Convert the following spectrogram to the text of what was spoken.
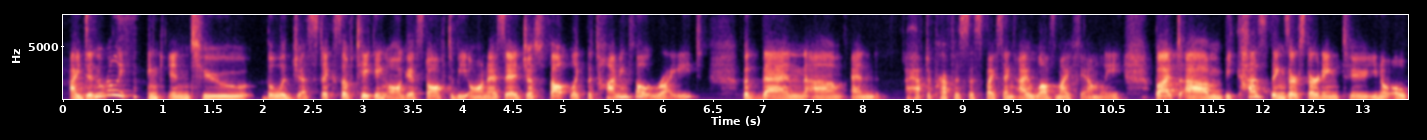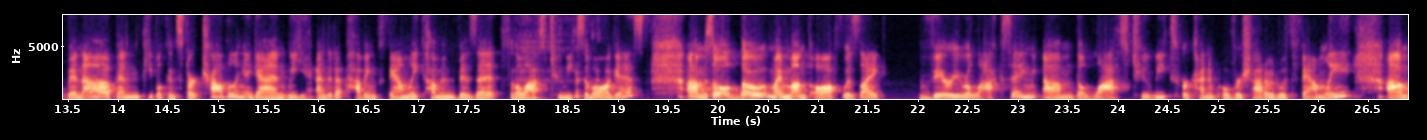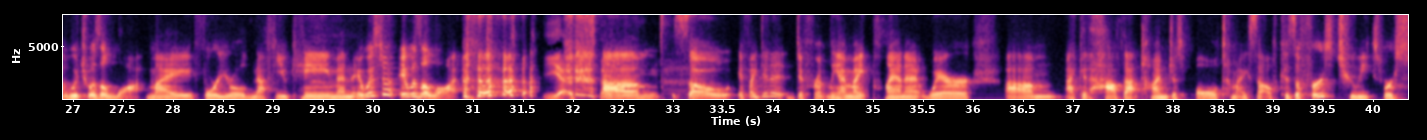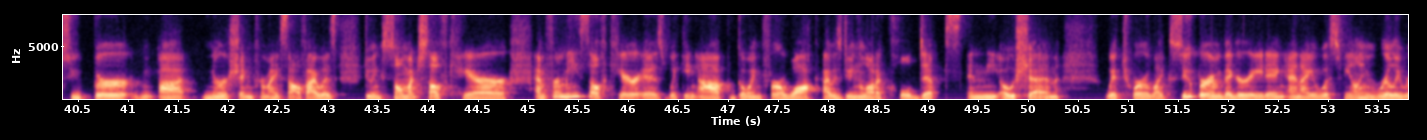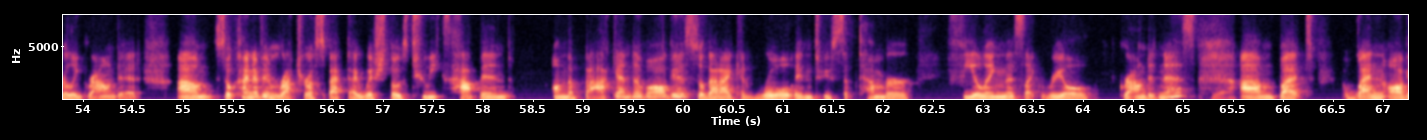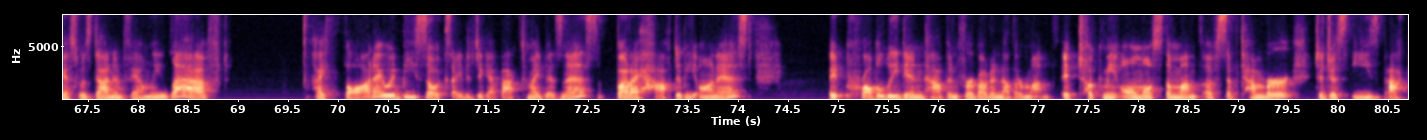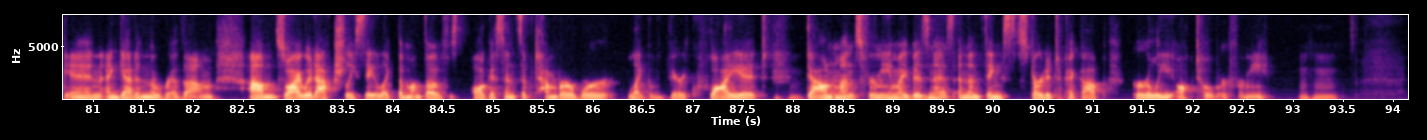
I didn't really think into the logistics of taking August off, to be honest. It just felt like the timing felt right. But then, um, and I have to preface this by saying I love my family, but um, because things are starting to, you know, open up and people can start traveling again, we ended up having family come and visit for the last two weeks of August. Um, so although my month off was like very relaxing. Um, the last two weeks were kind of overshadowed with family, um, which was a lot. My four-year-old nephew came, and it was just it was a lot. yes. um, so if I did it differently, I might plan it where um, I could have that time just all to myself. Because the first two weeks were super uh, nourishing for myself. I was doing so much self care, and for me, self care is waking up, going for a walk. I was doing a lot of cold dips in the ocean which were like super invigorating. And I was feeling really, really grounded. Um, so, kind of in retrospect, I wish those two weeks happened on the back end of August so that I could roll into September feeling this like real groundedness. Yeah. Um, but when August was done and family left, I thought I would be so excited to get back to my business, but I have to be honest, it probably didn't happen for about another month. It took me almost the month of September to just ease back in and get in the rhythm. Um, so I would actually say like the month of August and September were like very quiet mm-hmm. down months for me in my business. And then things started to pick up early October for me. Mm-hmm.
